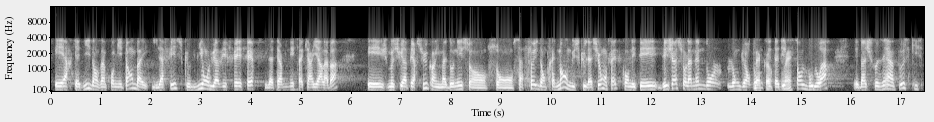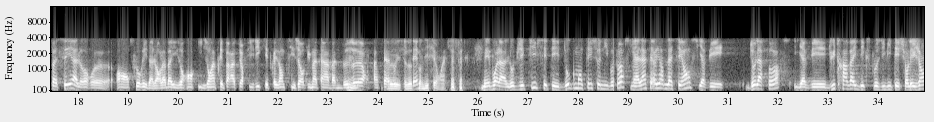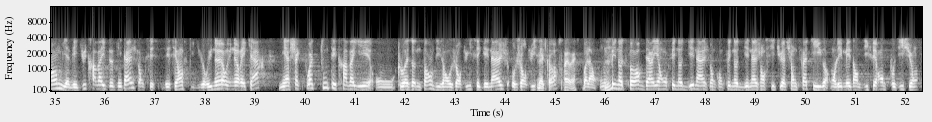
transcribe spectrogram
Et Arcadie, dans un premier temps, bah, il a fait ce que lui, on lui avait fait faire, parce qu'il a terminé sa carrière là-bas. Et je me suis aperçu quand il m'a donné son, son, sa feuille d'entraînement en musculation, en fait, qu'on était déjà sur la même longueur d'onde, c'est-à-dire sans le vouloir. Et ben, je faisais un peu ce qui se passait alors euh, en Floride. Alors là-bas, ils ont ils ont un préparateur physique qui est présent de 6 heures du matin à 22 mmh. heures. Enfin, c'est oui, c'est d'autres conditions. Ouais. mais voilà, l'objectif c'était d'augmenter ce niveau de force. Mais à l'intérieur de la séance, il y avait de la force, il y avait du travail d'explosivité sur les jambes, il y avait du travail de gainage, donc c'est des séances qui durent une heure, une heure et quart, mais à chaque fois tout est travaillé. On cloisonne pas en disant aujourd'hui c'est gainage, aujourd'hui c'est force. Voilà, on mmh. fait notre force, derrière on fait notre gainage, donc on fait notre gainage en situation de fatigue, on les met dans différentes positions.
